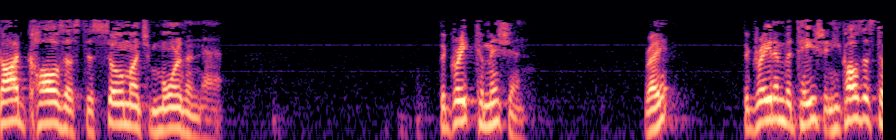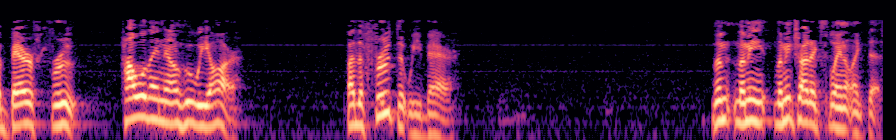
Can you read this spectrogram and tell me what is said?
God calls us to so much more than that. The Great Commission, right? The Great Invitation. He calls us to bear fruit. How will they know who we are? By the fruit that we bear. Let, let, me, let me try to explain it like this.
